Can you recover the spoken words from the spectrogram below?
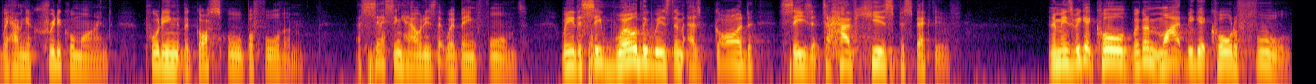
we're having a critical mind, putting the gospel before them, assessing how it is that we're being formed. We need to see worldly wisdom as God sees it, to have His perspective. And it means we get called, we're going to might be get called a fool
